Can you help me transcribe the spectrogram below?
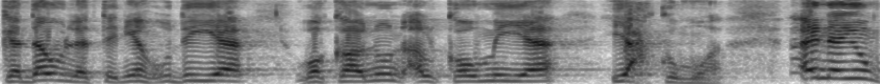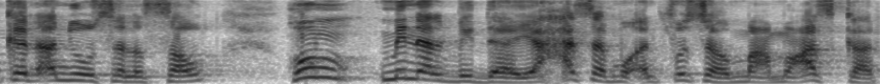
كدولة يهودية وقانون القومية يحكمها أين يمكن أن يوصل الصوت؟ هم من البداية حسموا أنفسهم مع معسكر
